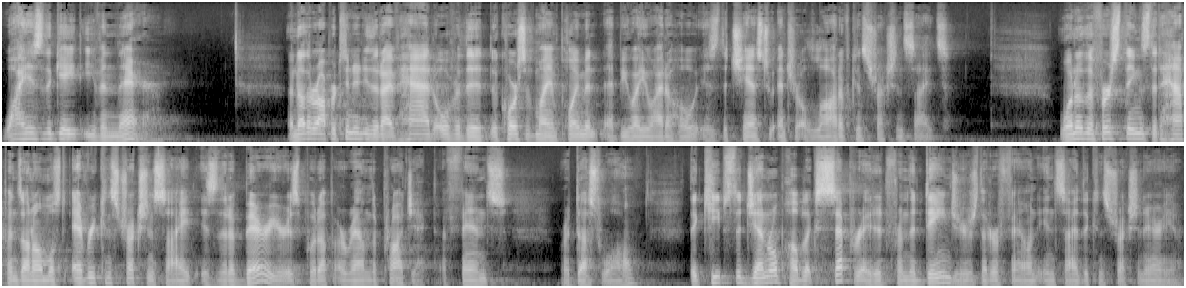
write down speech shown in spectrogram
Why is the gate even there? Another opportunity that I've had over the, the course of my employment at BYU Idaho is the chance to enter a lot of construction sites. One of the first things that happens on almost every construction site is that a barrier is put up around the project, a fence or a dust wall that keeps the general public separated from the dangers that are found inside the construction area.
